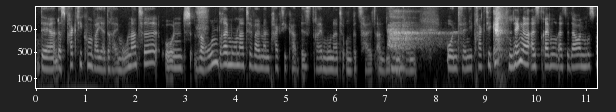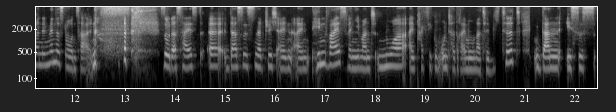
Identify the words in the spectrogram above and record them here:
Der, das Praktikum war ja drei Monate. Und warum drei Monate? Weil man Praktika bis drei Monate unbezahlt anbieten ah. kann. Und wenn die Praktika länger als drei Monate dauern, muss man den Mindestlohn zahlen. So, das heißt, äh, das ist natürlich ein, ein Hinweis, wenn jemand nur ein Praktikum unter drei Monate bietet, dann ist es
